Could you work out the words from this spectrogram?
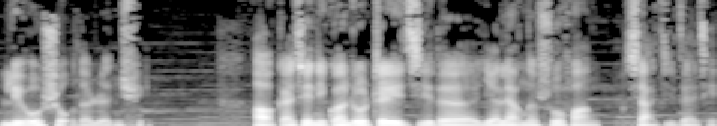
留守的人群。好，感谢你关注这一集的颜亮的书房，下集再见。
